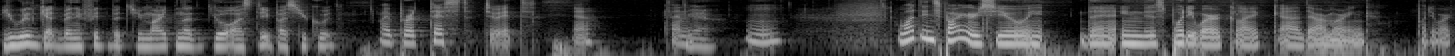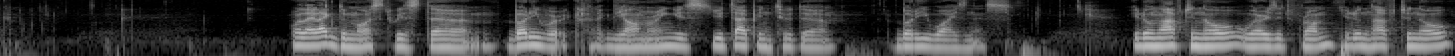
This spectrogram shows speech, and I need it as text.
you will get benefit but you might not go as deep as you could. I protest to it. Yeah. Then. Yeah. Mm. What inspires you in the in this body work, like uh, the armoring body work? What I like the most with the um, body work, like the armoring, is you tap into the body wiseness. You don't have to know where is it from. You don't have to know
